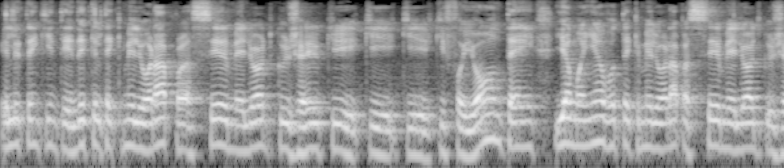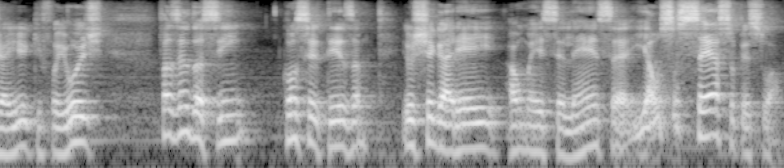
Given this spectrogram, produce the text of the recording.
ele tem que entender que ele tem que melhorar para ser melhor do que o Jair que, que, que, que foi ontem, e amanhã vou ter que melhorar para ser melhor do que o Jair que foi hoje. Fazendo assim, com certeza eu chegarei a uma excelência e ao sucesso pessoal.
